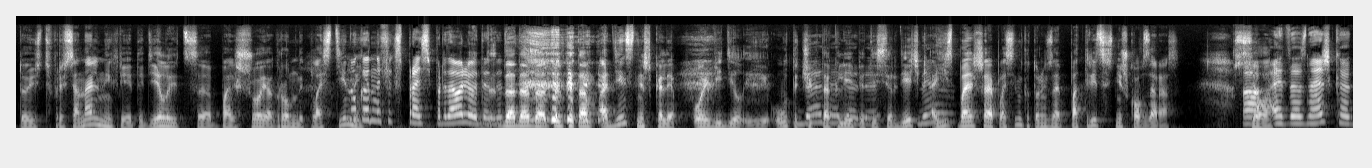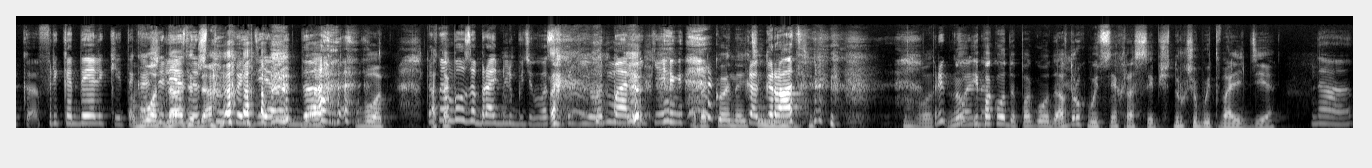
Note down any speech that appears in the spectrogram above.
То есть в профессиональной игре это делается большой, огромной пластиной. Ну-ка на фикс-прайсе продавали вот это. Да-да-да, только там один снежколеп, ой, видел, и уточек так лепит, и сердечки, а есть большая пластина, которая, не знаю, по 30 снежков за раз. Все. А, это знаешь, как фрикадельки, такая Вот, да, железная да, да. штука делает, да. Вот. Так А надо так- было забрать где-нибудь у вас вот такие вот маленькие. А такое найти Как град. Ну и погода, погода. А вдруг будет снег рассыпчет, вдруг все будет во льде. Да.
